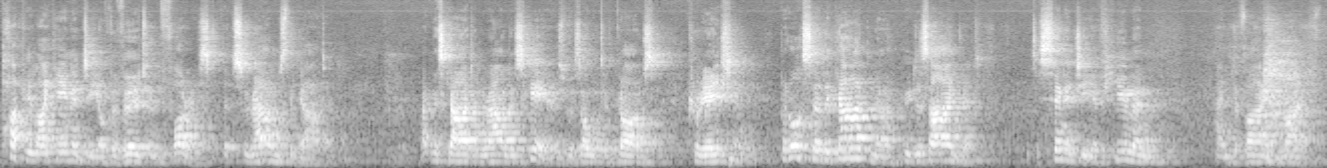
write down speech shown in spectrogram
puppy-like energy of the virgin forest that surrounds the garden. Like this garden around us here is a result of God's creation, but also the gardener who designed it. It's a synergy of human and divine life.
